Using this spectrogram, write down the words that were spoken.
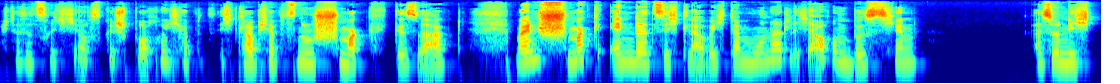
ich das jetzt richtig ausgesprochen? Ich glaube, ich, glaub, ich habe jetzt nur Schmack gesagt. Mein Geschmack ändert sich, glaube ich, da monatlich auch ein bisschen. Also nicht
